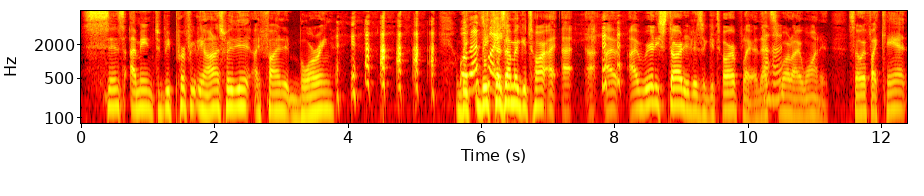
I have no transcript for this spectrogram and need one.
since? I mean, to be perfectly honest with you, I find it boring. Well, that's why- because I'm a guitar. I, I I I really started as a guitar player. That's Uh-huh. what I wanted. So if I can't,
